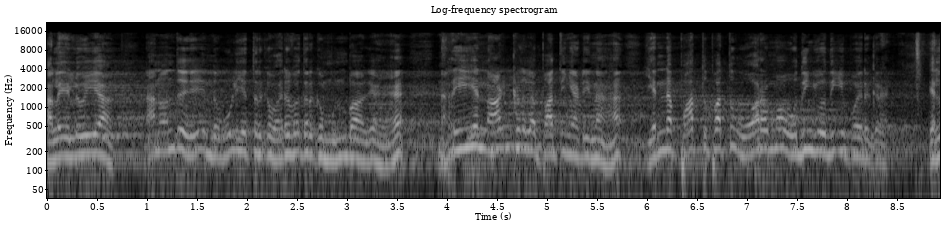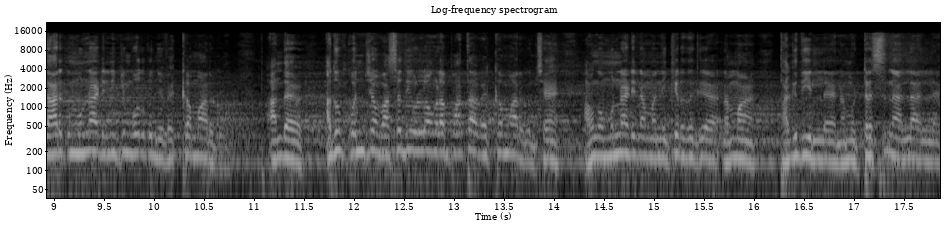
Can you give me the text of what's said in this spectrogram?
ஹalleluya. நான் வந்து இந்த ஊழியத்திற்கு வருவதற்கு முன்பாக நிறைய நாட்களில் பார்த்தீங்க அப்படின்னா என்னை பார்த்து பார்த்து ஓரமாக ஒதுங்கி ஒதுங்கி போயிருக்கிறேன். எல்லாருக்கும் முன்னாடி நிற்கும் போது கொஞ்சம் வெக்கமாக இருக்கும். அந்த அதுவும் கொஞ்சம் வசதி உள்ளவங்கள பார்த்தா வெக்கமாக இருக்கும். சே அவங்க முன்னாடி நம்ம நிற்கிறதுக்கு நம்ம தகுதி இல்லை நம்ம ட்ரெஸ் நல்லா இல்லை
